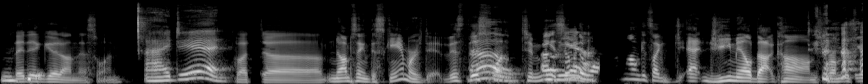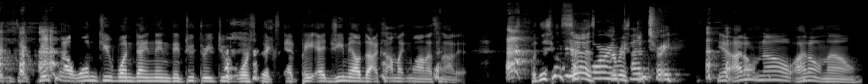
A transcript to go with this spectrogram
They Mhm. did good on this one. I did. But uh no, I'm saying the scammers did. This this Oh. one to me, Oh, some of the one my mom gets like at gmail.com from it's like, it's like PayPal one two one nine nine two three two four six at pay at gmail.com. I'm like, mom, that's not it. But this one says foreign country. yeah, I don't know. I don't know.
